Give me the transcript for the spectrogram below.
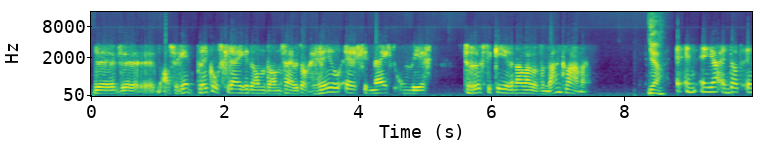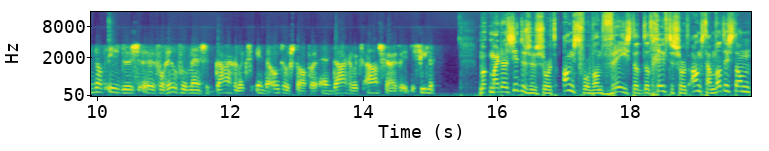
de, we, als we geen prikkels krijgen, dan, dan zijn we toch heel erg geneigd om weer terug te keren naar waar we vandaan kwamen. Ja. En, en, ja, en, dat, en dat is dus uh, voor heel veel mensen dagelijks in de auto stappen en dagelijks aanschuiven in de file. Maar, maar daar zit dus een soort angst voor, want vrees dat, dat geeft een soort angst aan. Wat is dan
